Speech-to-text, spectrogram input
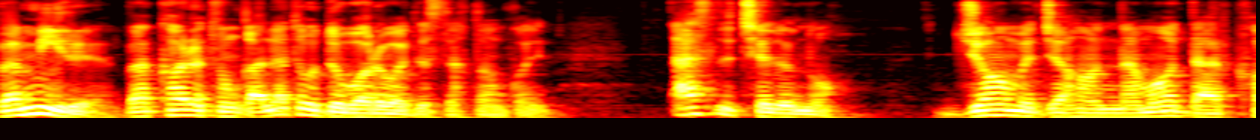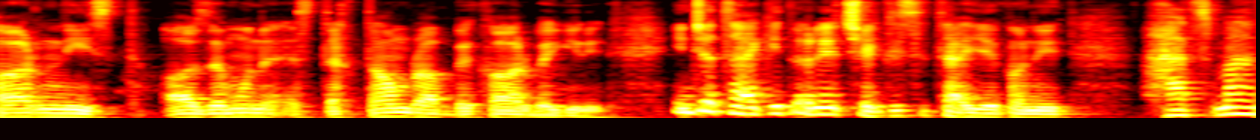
و میره و کارتون غلطه و دوباره باید استخدام کنید. اصل 49 جام جهان نما در کار نیست. آزمون استخدام را به کار بگیرید. اینجا تاکید داره چکلیست تهیه کنید. حتما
